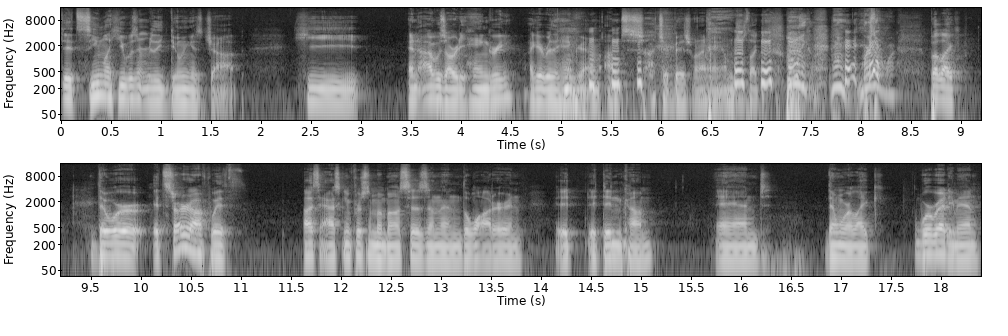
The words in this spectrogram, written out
it seemed like he wasn't really doing his job. He and I was already hangry. I get really hangry. I'm, I'm such a bitch when I'm angry. I'm just like, oh my god, where's the? But like, there were. It started off with us asking for some mimosas and then the water, and it it didn't come. And then we're like, we're ready, man.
